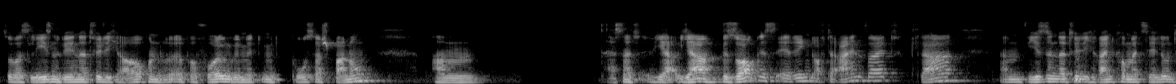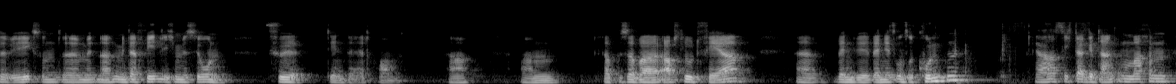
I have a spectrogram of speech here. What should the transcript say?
sowas lesen wir natürlich auch und äh, verfolgen wir mit, mit großer Spannung. Ähm, das ist ja, ja, besorgniserregend auf der einen Seite, klar. Ähm, wir sind natürlich rein kommerziell unterwegs und äh, mit, einer, mit der friedlichen Mission für den Weltraum. Ja, ähm, ich glaube, ist aber absolut fair, wenn wir, wenn jetzt unsere Kunden ja, sich da Gedanken machen,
